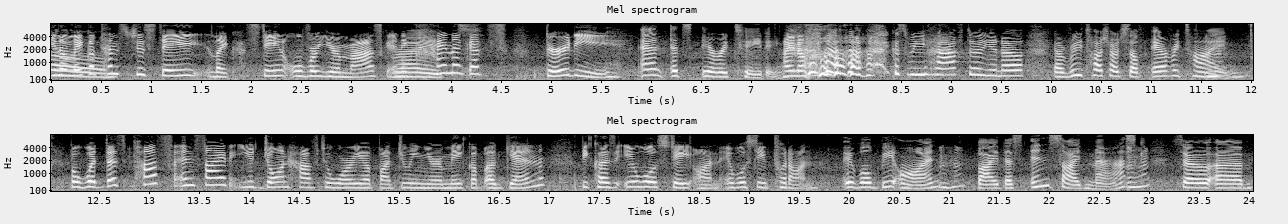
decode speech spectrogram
You know, makeup tends to stay like stain over your mask, and it kind of gets dirty. and it's irritating. I know. Because we have to, you know, uh, retouch ourselves every time. But with this puff inside, you don't have to worry about doing your makeup again because it will stay on. It will stay put on. It will be on Mhm. by this inside mask. Mhm. So um,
